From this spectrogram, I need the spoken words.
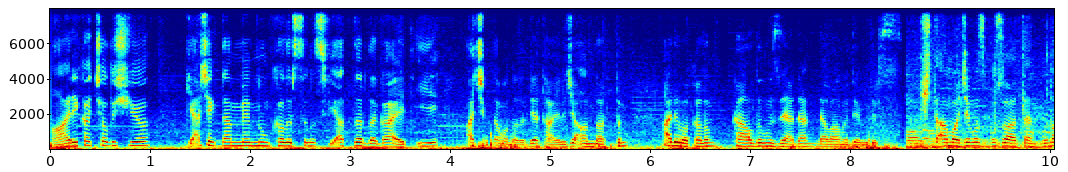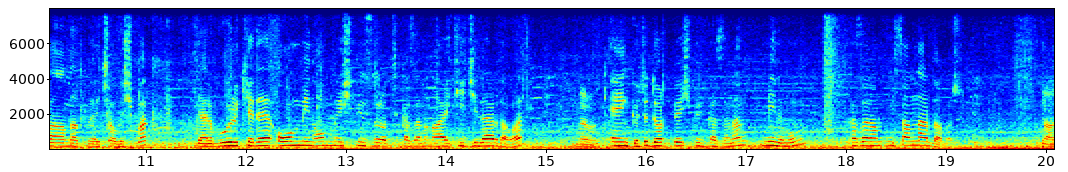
Harika çalışıyor. Gerçekten memnun kalırsınız. Fiyatları da gayet iyi. Açıklamada da detaylıca anlattım. Hadi bakalım kaldığımız yerden devam edebiliriz. İşte amacımız bu zaten. Bunu anlatmaya çalışmak. Yani bu ülkede 10 bin 15 bin zloty kazanan IT'ciler de var. Evet. En kötü 4-5 bin kazanan minimum kazanan insanlar da var. Ya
